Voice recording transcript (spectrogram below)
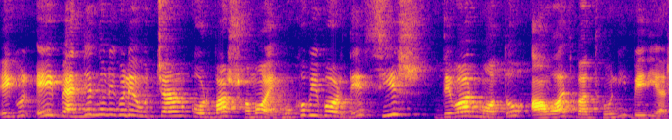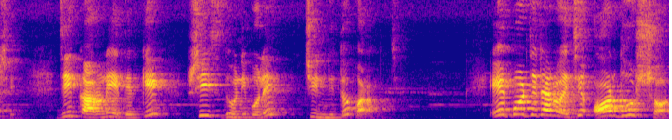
এইগুলি এই ব্যঞ্জন ধ্বনিগুলি উচ্চারণ করবার সময় মুখবিবর দিয়ে শীষ দেওয়ার মতো আওয়াজ বা ধ্বনি বেরিয়ে আসে, যে কারণে এদেরকে শীষ ধ্বনি বলে চিহ্নিত করা হচ্ছে। এরপর যেটা রয়েছে, অর্ধস্বর।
